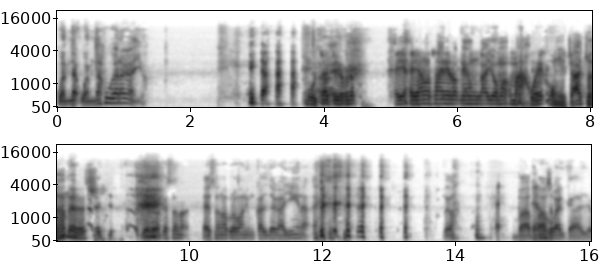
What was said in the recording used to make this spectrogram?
Wanda, Wanda jugar a gallo. Muchachos, yo creo ella, ella no sabe ni lo que es un gallo ma- majueco, muchachos, déjate de eso. Yo creo que eso no, eso no probó ni un caldo de gallina. va, a no jugar gallo.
